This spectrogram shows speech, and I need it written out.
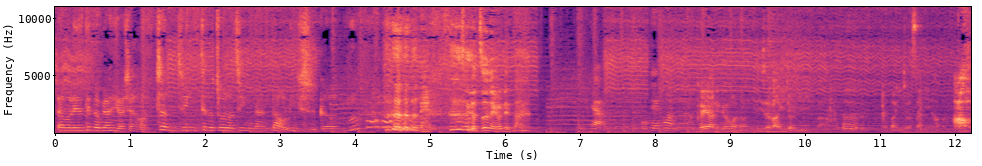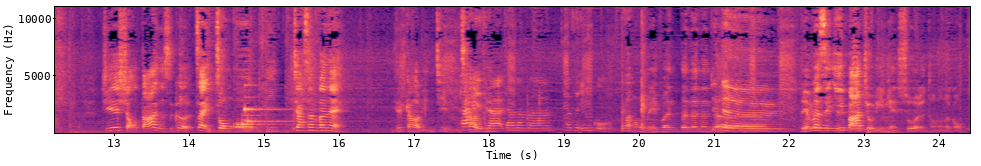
哎，我连这个标题都想好，震惊！这个桌游竟难倒历史哥。这个真的有点难。等一下，我可以换吗？可以啊，你可以换啊，你是放一九一零吧？嗯，我放一九三零好了。好，揭晓答案的时刻，在中欧，你加三分哎，你是刚好临近，你他差边。也加加三分啊，他是英国。反正我没分，噔噔噔噔噔。年份是一八九零年，所有人通通都共估。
